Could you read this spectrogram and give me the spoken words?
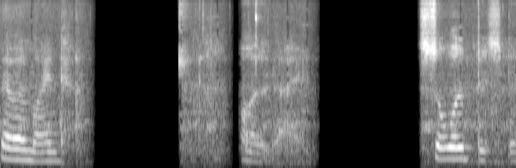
Never mind. Alright. Soul pistol.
